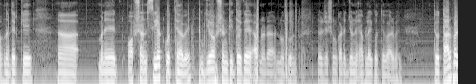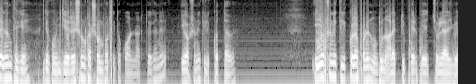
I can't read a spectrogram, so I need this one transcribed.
আপনাদেরকে মানে অপশান সিলেক্ট করতে হবে। যে অপশানটি থেকে আপনারা নতুন রেশন কার্ডের জন্য অ্যাপ্লাই করতে পারবেন। তো তারপর এখান থেকে দেখুন যে রেশন কার্ড সম্পর্কিত কর্নার তো এখানে এই অপশানে ক্লিক করতে হবে। এই অপশানে ক্লিক করার পরে নতুন আরেকটি ফের পেজ চলে আসবে,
